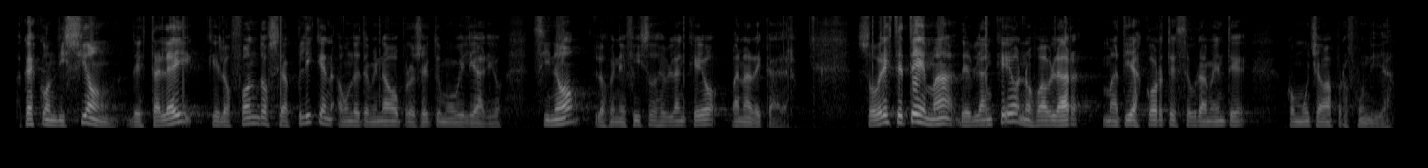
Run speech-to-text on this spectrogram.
acá es condición de esta ley que los fondos se apliquen a un determinado proyecto inmobiliario. Si no, los beneficios del blanqueo van a decaer. Sobre este tema de blanqueo nos va a hablar Matías Cortes seguramente con mucha más profundidad.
